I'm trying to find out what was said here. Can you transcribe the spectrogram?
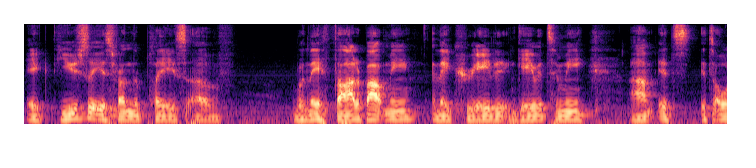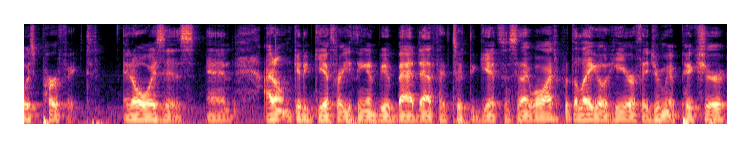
it usually is from the place of when they thought about me and they created and gave it to me um, it's it's always perfect it always is. And I don't get a gift, right? You think I'd be a bad dad if I took the gifts and said, like, well, why'd you put the Lego here? Or if they drew me a picture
